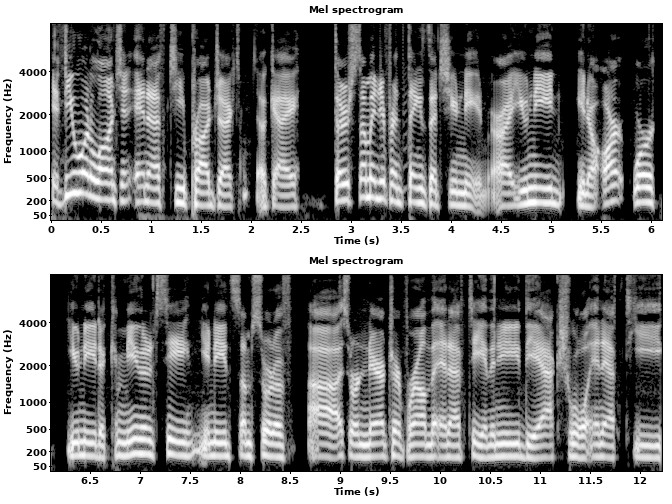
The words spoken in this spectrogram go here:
If you want to launch an NFT project, okay, there's so many different things that you need. All right, you need you know artwork, you need a community, you need some sort of uh, sort of narrative around the NFT, and then you need the actual NFT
